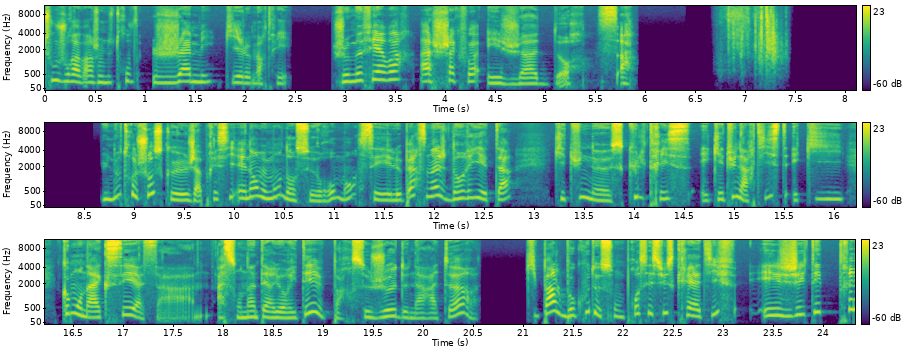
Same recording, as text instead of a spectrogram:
toujours avoir. Je ne trouve jamais qui est le meurtrier. Je me fais avoir à chaque fois et j'adore ça. Une autre chose que j'apprécie énormément dans ce roman, c'est le personnage d'Henrietta, qui est une sculptrice et qui est une artiste et qui, comme on a accès à, sa, à son intériorité par ce jeu de narrateur, qui parle beaucoup de son processus créatif et j'ai été très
